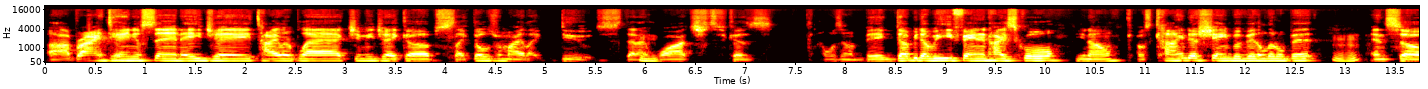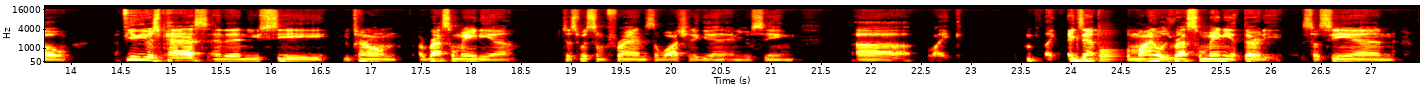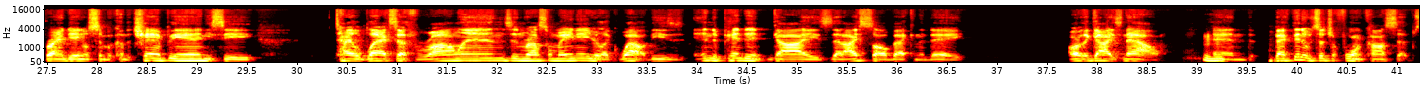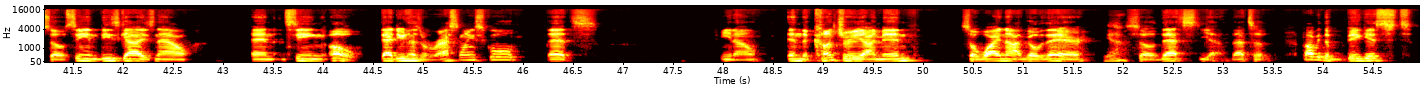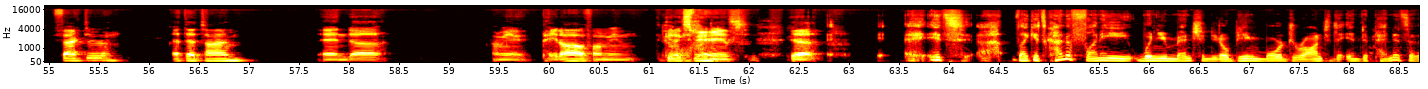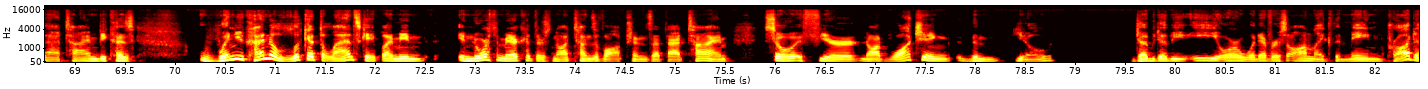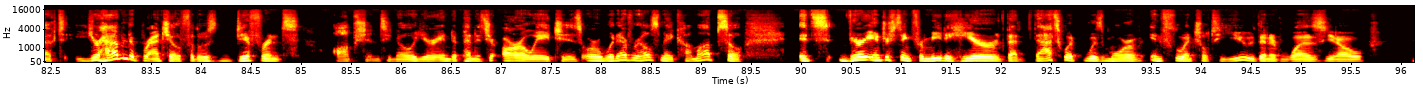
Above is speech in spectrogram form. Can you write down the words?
uh, Bryan Danielson, AJ, Tyler Black, Jimmy Jacobs, like those were my like dudes that mm-hmm. I watched because I wasn't a big WWE fan in high school. You know, I was kind of ashamed of it a little bit, mm-hmm. and so a few years pass, and then you see you turn on a WrestleMania just with some friends to watch it again, and you're seeing uh like like example, mine was WrestleMania 30. So seeing Bryan Danielson become the champion, you see Tyler Black, Seth Rollins in WrestleMania, you're like, wow, these independent guys that I saw back in the day are the guys now. Mm-hmm. And back then it was such a foreign concept. So seeing these guys now and seeing, oh, that dude has a wrestling school that's, you know, in the country I'm in. So why not go there? Yeah. So that's yeah, that's a probably the biggest factor at that time. And uh I mean, it paid off. I mean, good Oh. experience. Yeah. it's uh, like it's kind of funny when you mention you know being more drawn to the independence at that time because when you kind of look at the landscape i mean in north america there's not tons of options at that time so if you're not watching the you know wwe or whatever's on like the main product you're having to branch out for those different options you know your independence your rohs or whatever else may come up so it's very interesting for me to hear that that's what was more of influential to you than it was you know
